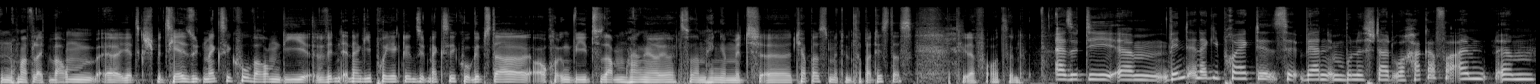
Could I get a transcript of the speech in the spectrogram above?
nochmal vielleicht, warum äh, jetzt speziell Südmexiko? Warum die Windenergieprojekte in Südmexiko? Gibt es da auch irgendwie Zusammenhänge, Zusammenhänge mit äh, Chiapas, mit den Zapatistas, die da vor Ort sind? Also die ähm, Windenergieprojekte werden im Bundesstaat Oaxaca vor allem ähm,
